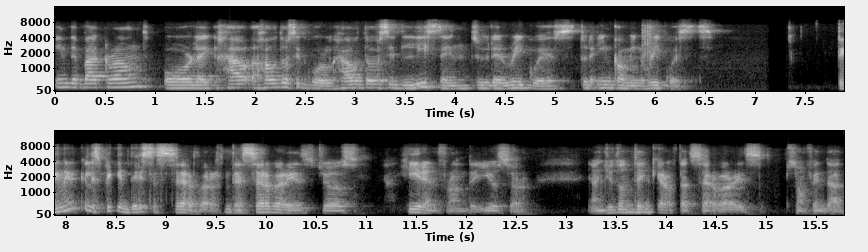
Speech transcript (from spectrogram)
in the background or like how, how does it work? How does it listen to the requests, to the incoming requests? Technically speaking, there is a server. The server is just hidden from the user and you don't mm -hmm. take mm-hmm. care of that server is something that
